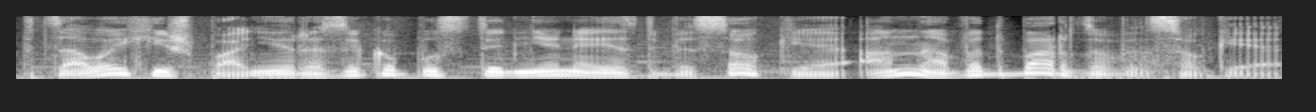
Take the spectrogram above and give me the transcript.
W całej Hiszpanii ryzyko pustynnienia jest wysokie, a nawet bardzo wysokie.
